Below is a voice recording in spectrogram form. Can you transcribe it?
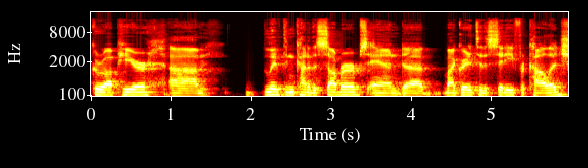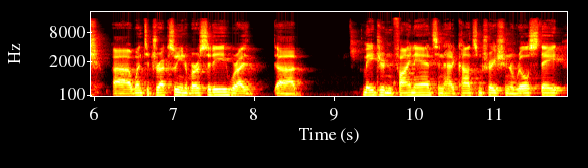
grew up here, um, lived in kind of the suburbs, and uh, migrated to the city for college. Uh, went to Drexel University, where I uh, majored in finance and had a concentration in real estate.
